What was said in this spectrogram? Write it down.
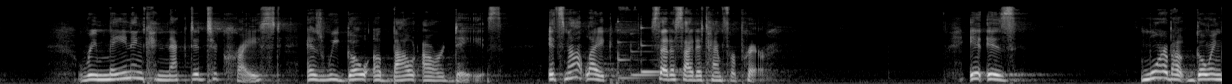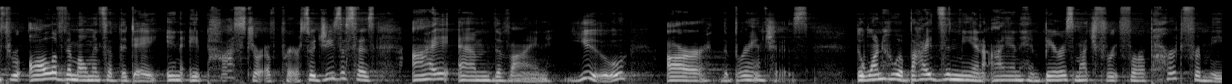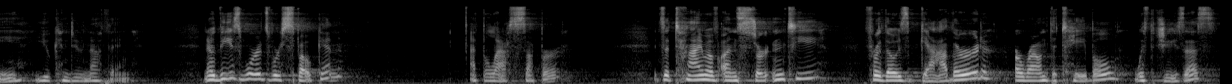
remaining connected to Christ as we go about our days. It's not like set aside a time for prayer. It is more about going through all of the moments of the day in a posture of prayer. So Jesus says, I am the vine, you are the branches. The one who abides in me and I in him bears much fruit, for apart from me, you can do nothing. Now, these words were spoken at the Last Supper. It's a time of uncertainty for those gathered around the table with Jesus.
